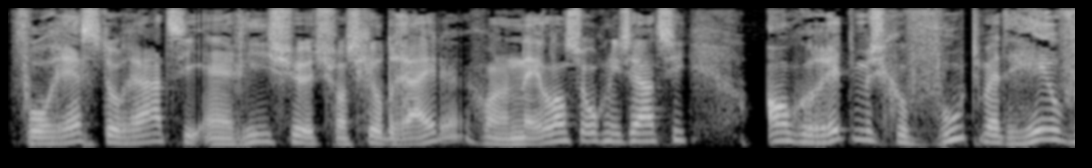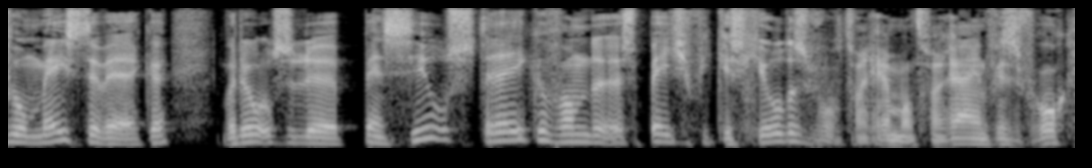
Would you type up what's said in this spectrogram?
voor Restauratie en Research van Schilderijen, gewoon een Nederlandse organisatie, algoritmes gevoed met heel veel meesterwerken. Waardoor ze de penseelstreken van de specifieke schilders, bijvoorbeeld van Rembrandt van Rijn, Vincent van Gogh,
